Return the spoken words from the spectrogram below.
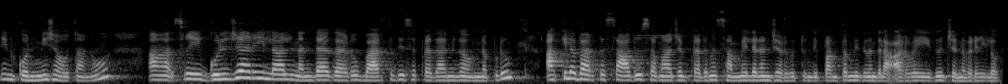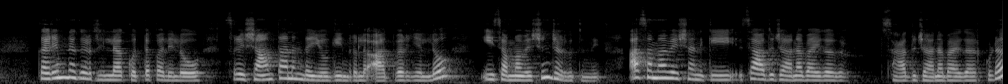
నేను కొన్ని చదువుతాను. శ్రీ గుల్జారీ లాల్ నందా గారు భారతదేశ ప్రధానిగా ఉన్నప్పుడు అఖిల భారత సాధు సమాజం ప్రథమ సమ్మేళనం జరుగుతుంది పంతొమ్మిది వందల అరవై ఐదు జనవరిలో. కరీంనగర్ జిల్లా కొత్తపల్లిలో శ్రీ శాంతానంద యోగేంద్రుల ఆధ్వర్యంలో ఈ సమావేశం జరుగుతుంది. ఆ సమావేశానికి సాధు జానాబాయి గారు సాధు జానాబాయి గారు కూడా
